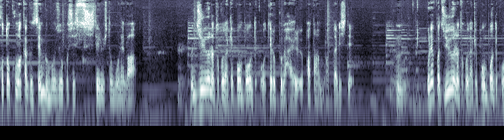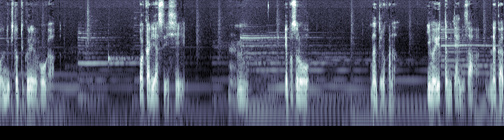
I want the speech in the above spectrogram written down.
こと細かく全部文字起こししてる人もおれば、重要なとこだけポンポンってこうテロップが入るパターンもあったりして、うん。俺やっぱ重要なとこだけポンポンってこう抜き取ってくれる方が分かりやすいし、うんうん。やっぱその、なんていうのかな。今言ったみたいにさ、なんか、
